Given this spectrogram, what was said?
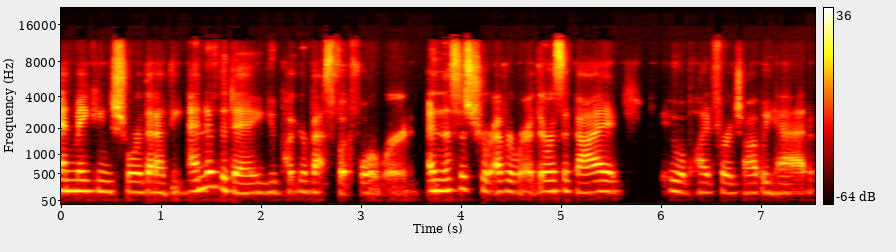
and making sure that at the end of the day, you put your best foot forward. And this is true everywhere. There was a guy who applied for a job we had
